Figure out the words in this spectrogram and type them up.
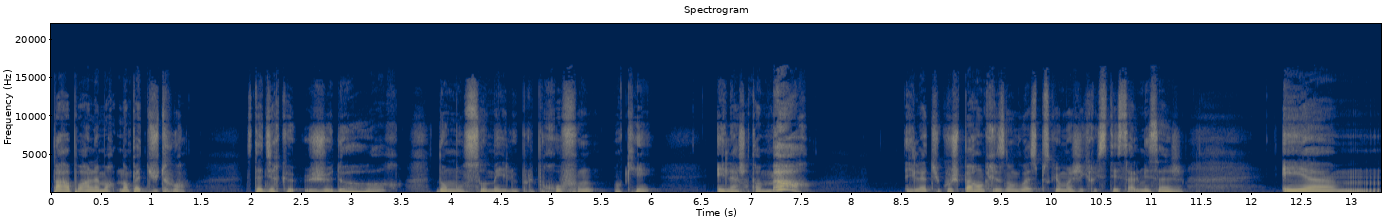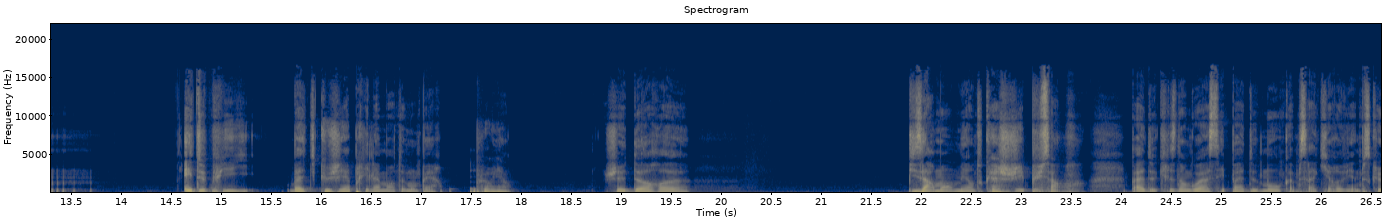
par rapport à la mort. Non, pas du tout. Hein. C'est-à-dire que je dors dans mon sommeil le plus profond, ok? Et là, j'entends mort Et là, du coup, je pars en crise d'angoisse parce que moi, j'ai cru que c'était ça le message. Et, euh, et depuis bah, que j'ai appris la mort de mon père, plus rien. Je dors euh, bizarrement, mais en tout cas, j'ai plus ça. Pas de crise d'angoisse et pas de mots comme ça qui reviennent. Parce que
